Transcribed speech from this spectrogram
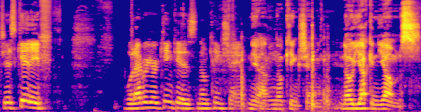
Just kidding. Whatever your kink is, no kink shame. Yeah. I mean, no kink shaming. No yuck and yums.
